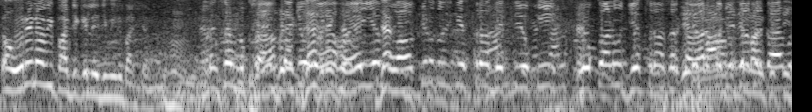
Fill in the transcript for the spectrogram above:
ਤਾਂ ਉਹਦੇ ਨਾਲ ਵੀ 5 ਕਿੱਲੇ ਜ਼ਮੀਨ ਬਚ ਜਾਂਦੀ ਸਰ ਨੁਕਸਾਨ ਤਾਂ ਜੋ ਹੋਇਆ ਹੋਇਆ ਹੀ ਹੈ। ਮੁਆਵਜ਼ੇ ਨੂੰ ਤੁਸੀਂ ਕਿਸ ਤਰ੍ਹਾਂ ਦੇਖਦੇ ਹੋ ਕਿ ਲੋਕਾਂ ਨੂੰ ਜਿਸ ਤਰ੍ਹਾਂ ਸਰਕਾਰ ਮੌਜੂਦਾ ਸਰਕਾਰ ਨੂੰ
